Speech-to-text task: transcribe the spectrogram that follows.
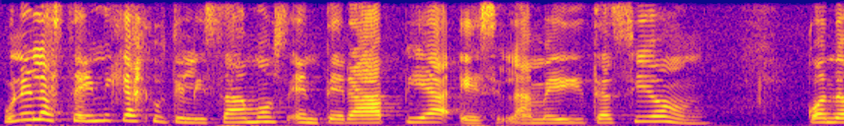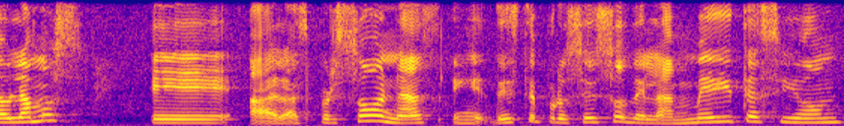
Una de las técnicas que utilizamos en terapia es la meditación. Cuando hablamos eh, a las personas de este proceso de la meditación,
